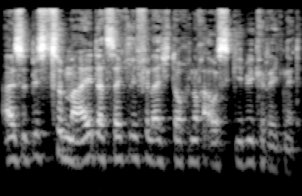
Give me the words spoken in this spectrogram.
also bis zum Mai tatsächlich vielleicht doch noch ausgiebig geregnet.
